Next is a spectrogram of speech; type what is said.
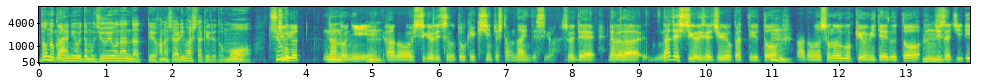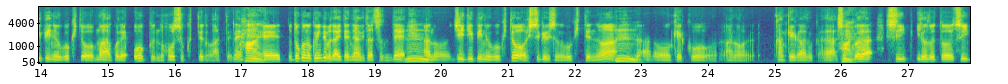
どの国においても重要なんだっていう話ありましたけれども中国重要なのに、うん。うんあの失業率の統計きちんとしたのないんですよ。それでだからなぜ失業率が重要かっていうと、うん。あのその動きを見ていると、うん。実は GDP の動きとまあこれオークンの法則っていうのがあってね、はい、えーっとどこの国でも大体成り立つんで、うん。あの GDP の動きと失業率の動きっていうのは、うん。あの結構あの関係があるから、そこから推いろいろと推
